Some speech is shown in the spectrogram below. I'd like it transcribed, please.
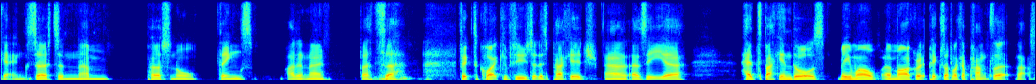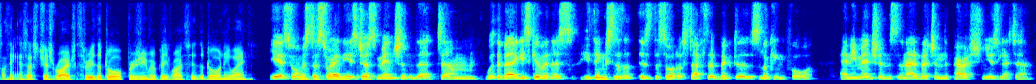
getting certain um, personal things. I don't know, but uh, Victor quite confused at this package uh, as he uh, heads back indoors. Meanwhile, uh, Margaret picks up like a pamphlet. That's I think it's just right through the door, presumably right through the door anyway. Yes, well, Mr. Swaney has just mentioned that um, with the bag he's given us, he thinks is the, is the sort of stuff that Victor is looking for. And he mentions an advert in the parish newsletter.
